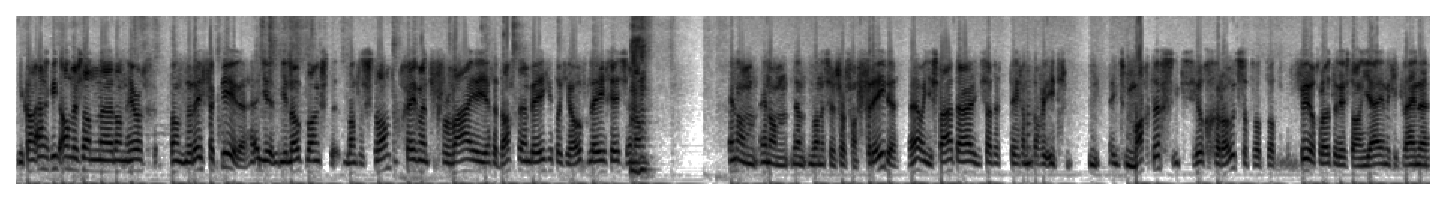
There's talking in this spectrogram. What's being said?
je kan eigenlijk niet anders dan, uh, dan heel erg dan reflecteren. Hè? Je, je loopt langs, de, langs het strand, op een gegeven moment verwaai je gedachten een beetje tot je hoofd leeg is. En dan, mm -hmm. en dan, en dan, dan, dan, is er een soort van vrede. Hè? Want je staat daar, je staat er tegenover iets, iets machtigs, iets heel groots, dat, wat, wat veel groter is dan jij met je kleine,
